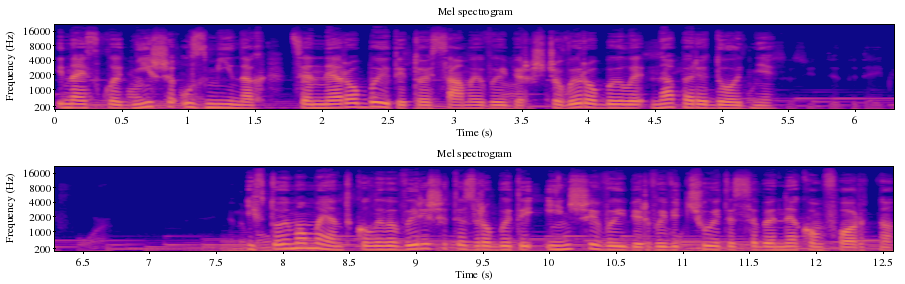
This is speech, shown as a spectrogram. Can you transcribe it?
і найскладніше у змінах це не робити той самий вибір, що ви робили напередодні. І в той момент, коли ви вирішите зробити інший вибір, ви відчуєте себе некомфортно,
